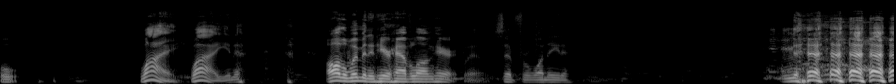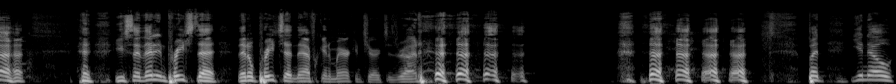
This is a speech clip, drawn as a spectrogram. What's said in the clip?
Well, why? Why? You know, all the women in here have long hair, well, except for Juanita. you say they didn't preach that. They don't preach that in African American churches, right? but you know,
